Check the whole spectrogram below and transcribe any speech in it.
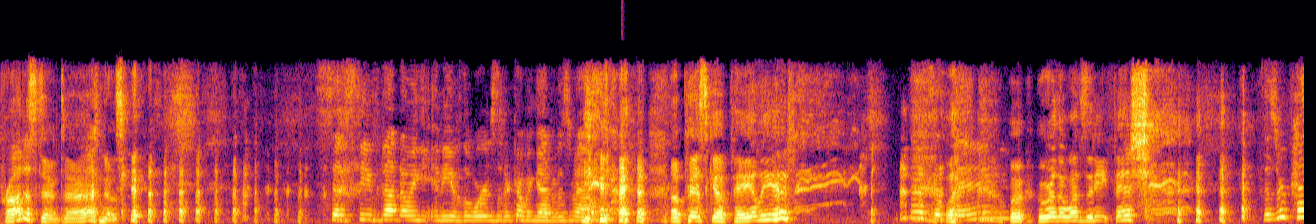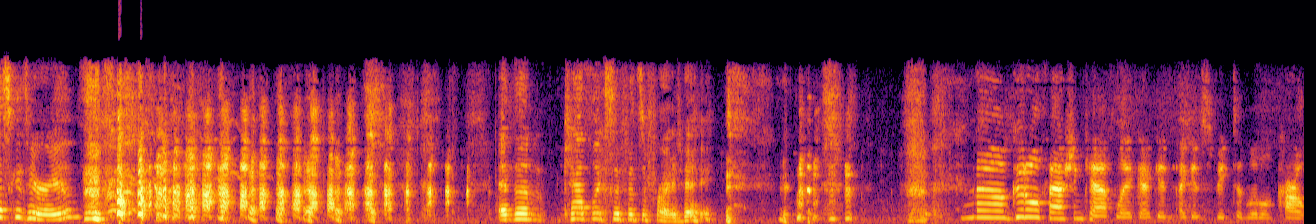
Protestant, huh? No. kidding. Says Steve, not knowing any of the words that are coming out of his mouth. Episcopalian? That's a thing. who, who are the ones that eat fish? Those are pescatarians. and then Catholics if it's a Friday. No, good old fashioned Catholic. I could I could speak to the little car-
